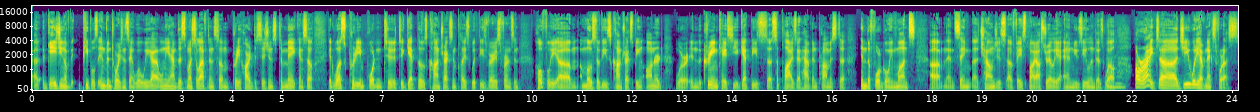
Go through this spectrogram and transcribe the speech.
uh, gauging of people's inventories and saying, well, we got only have this much left, and some pretty hard decisions to make. And so it was pretty important to to get those contracts in place with these various firms, and hopefully um, most of these contracts being honored. were in the Korean case, you get these uh, supplies that have been promised uh, in the foregoing months, um, and same uh, challenges uh, faced by Australia and New Zealand as well. Mm-hmm. All right, uh, Jee, what do you have next for us?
